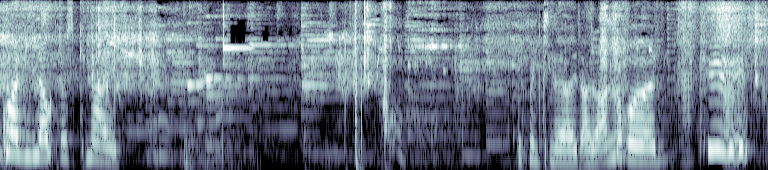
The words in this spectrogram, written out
Guck mal, wie laut das knallt. Ich bin schneller als alle anderen. Tschüss.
